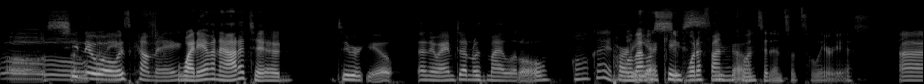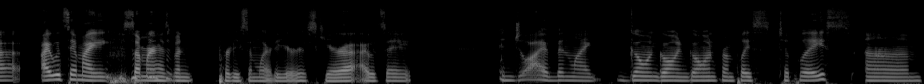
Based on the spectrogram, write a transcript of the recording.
Oh, she so knew what was coming. why do you have an attitude? Super cute. Anyway, I'm done with my little. Oh, good. Party, well, that was case what a fun coincidence. That's hilarious. Uh, I would say my summer has been pretty similar to yours, Kiara. I would say in July I've been like going, going, going from place to place. Um,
